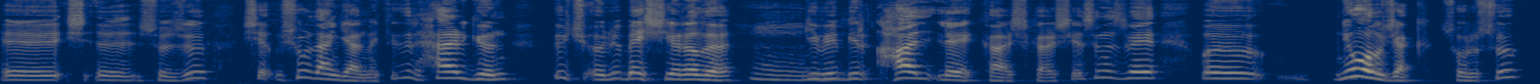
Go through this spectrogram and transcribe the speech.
e, e, sözü şey, şuradan gelmektedir. Her gün üç ölü beş yaralı hmm. gibi bir halle karşı karşıyasınız ve e, ne olacak sorusu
